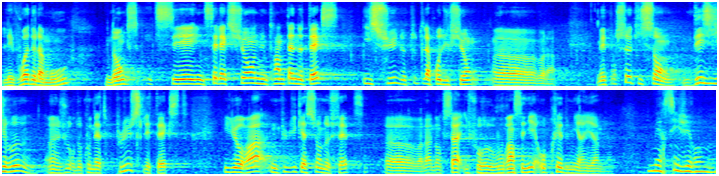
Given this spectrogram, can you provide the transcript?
Les Voix de l'amour. Donc c'est une sélection d'une trentaine de textes issus de toute la production. Euh, voilà. Mais pour ceux qui sont désireux un jour de connaître plus les textes, il y aura une publication de fait. Euh, voilà, donc ça, il faut vous renseigner auprès de Myriam. Merci Jérôme.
